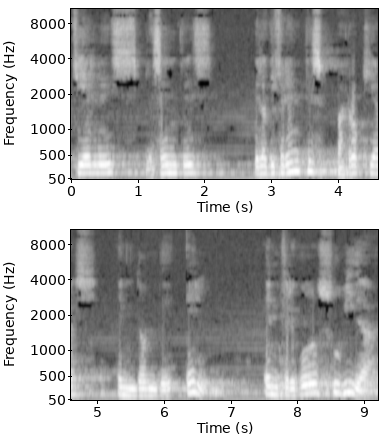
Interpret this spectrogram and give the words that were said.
fieles presentes de las diferentes parroquias en donde Él entregó su vida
